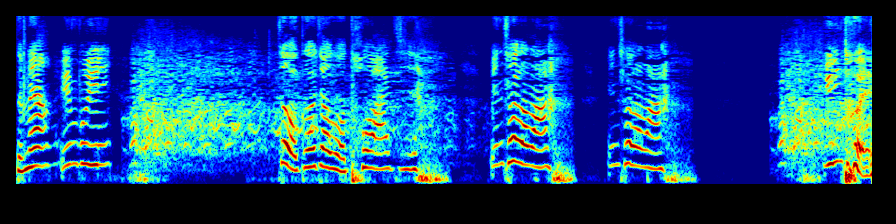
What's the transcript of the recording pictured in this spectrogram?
怎么样，晕不晕？这首歌叫做《拖拉机》，晕车了吗？晕车了吗？晕腿，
